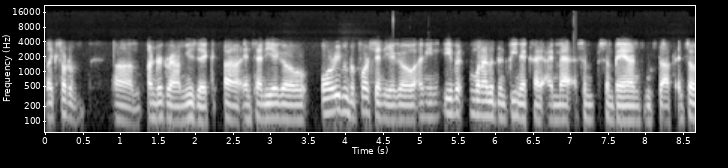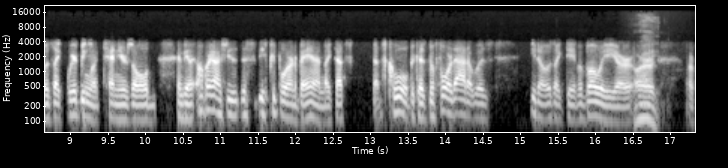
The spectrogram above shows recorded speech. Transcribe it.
like sort of um, underground music uh, in San Diego, or even before San Diego. I mean, even when I lived in Phoenix, I, I met some some bands and stuff, and so it's like weird being like ten years old and being like, oh my gosh, these, this, these people are in a band. Like that's that's cool because before that it was, you know, it was like David Bowie or or Right. or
